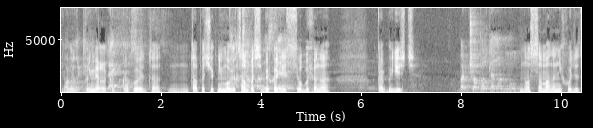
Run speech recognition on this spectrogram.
Вот, к примеру, как какой-то тапочек не может сам по себе ходить. Обувь, она как бы есть, но сама она не ходит.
